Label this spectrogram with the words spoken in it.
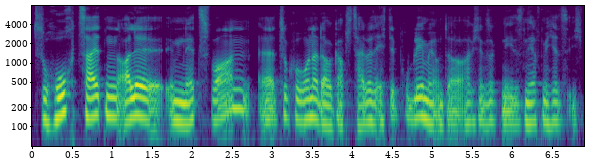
zu Hochzeiten alle im Netz waren äh, zu Corona, da gab es teilweise echte Probleme. Und da habe ich dann gesagt, nee, das nervt mich jetzt. Ich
